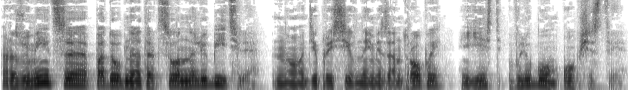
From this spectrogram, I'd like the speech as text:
Разумеется, подобный аттракцион на любителя, но депрессивные мизантропы есть в любом обществе.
